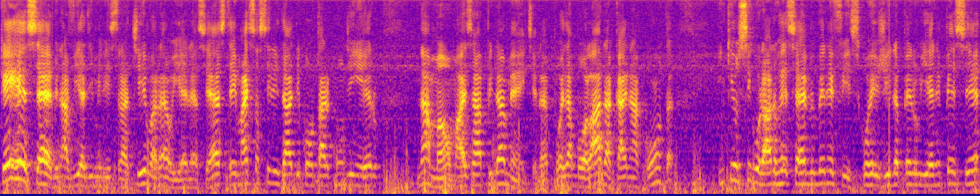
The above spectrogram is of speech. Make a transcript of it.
Quem recebe na via administrativa, né, o INSS, tem mais facilidade de contar com dinheiro na mão mais rapidamente, né? Pois a bolada cai na conta em que o segurado recebe o benefício, corrigida pelo INPC,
